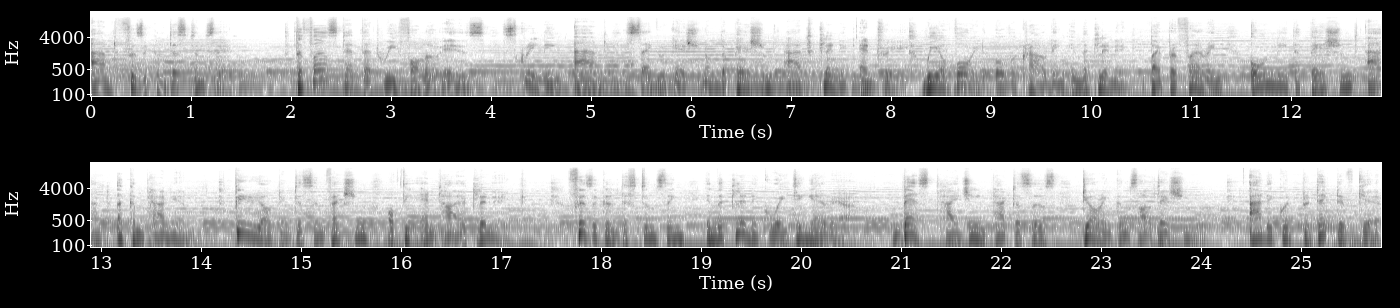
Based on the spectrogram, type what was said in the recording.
and physical distancing. The first step that we follow is screening and segregation of the patient at clinic entry. We avoid overcrowding in the clinic by preferring only the patient and a companion. Periodic disinfection of the entire clinic. Physical distancing in the clinic waiting area. Best hygiene practices during consultation. Adequate protective care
